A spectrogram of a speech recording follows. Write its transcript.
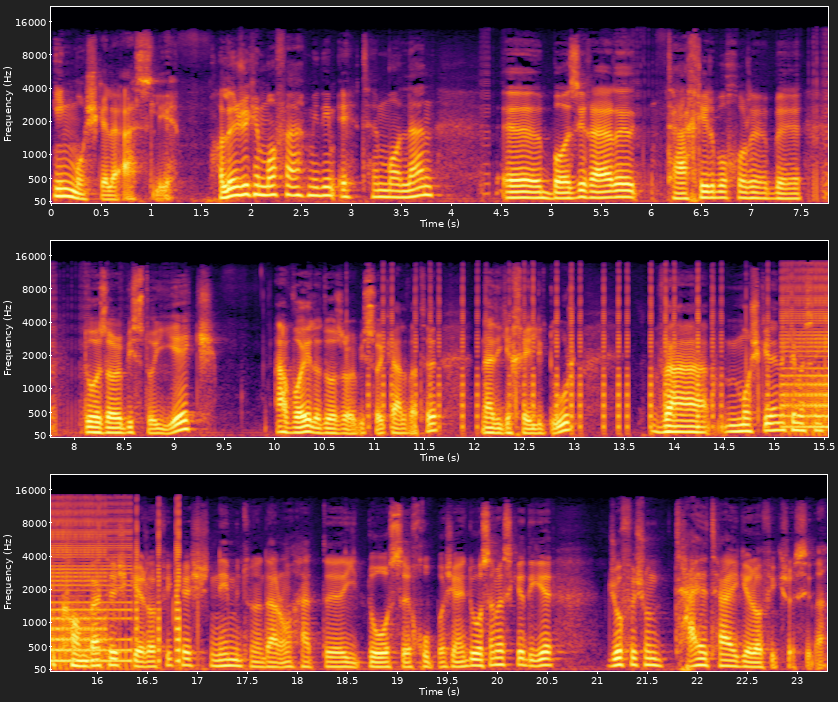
این مشکل اصلیه. حالا اینجوری که ما فهمیدیم احتمالا بازی قرار تاخیر بخوره به 2021 اوایل 2021 البته نه دیگه خیلی دور. و مشکل اینه که مثلا که کامبتش گرافیکش نمی‌تونه در اون حد دو سه خوب باشه. یعنی دو سه مثل که دیگه جفتشون ته ته گرافیک رسیدن.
